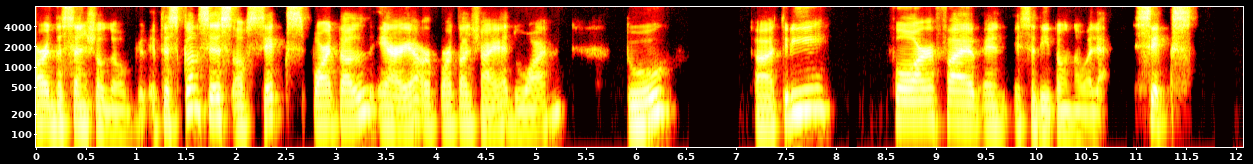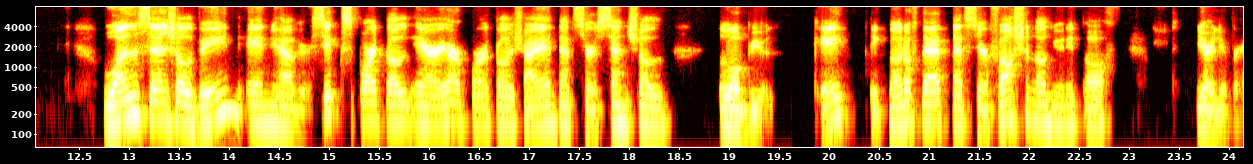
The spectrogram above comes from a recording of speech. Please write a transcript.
or the central lobule. It is consists of six portal area or portal triad. One, two, uh, 3, 4, 5, and isa ditong nawala. 6. One central vein, and you have your six portal area or portal triad. That's your central lobule. Okay, take note of that. That's your functional unit of your liver.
